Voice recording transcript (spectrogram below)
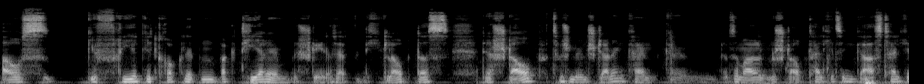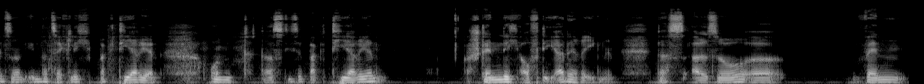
aus gefriergetrockneten Bakterien bestehen. Also er hat wirklich geglaubt, dass der Staub zwischen den Sternen kein, kein ganz normalen Staubteilchen sind, Gasteilchen, sondern eben tatsächlich Bakterien. Und dass diese Bakterien ständig auf die Erde regnen. Dass also, äh, wenn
